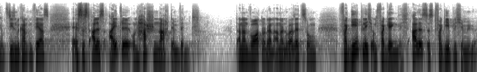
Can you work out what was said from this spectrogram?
Gibt es diesen bekannten Vers, es ist alles eitel und haschen nach dem Wind. Mit anderen Worten oder in anderen Übersetzung, vergeblich und vergänglich. Alles ist vergebliche Mühe.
